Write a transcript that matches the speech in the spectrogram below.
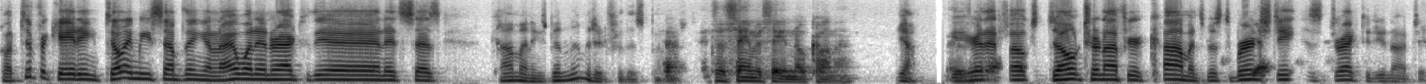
pontificating, telling me something, and I want to interact with you, and it says, commenting's been limited for this post. it's the same as saying no comment. Yeah. You hear that, folks? Don't turn off your comments. Mr. Bernstein has directed you not to.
